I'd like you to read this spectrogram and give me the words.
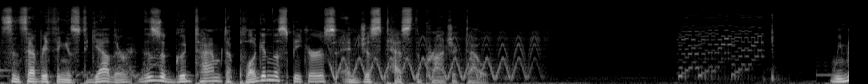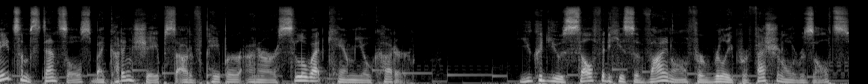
Since everything is together, this is a good time to plug in the speakers and just test the project out. We made some stencils by cutting shapes out of paper on our Silhouette Cameo cutter. You could use self-adhesive vinyl for really professional results,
